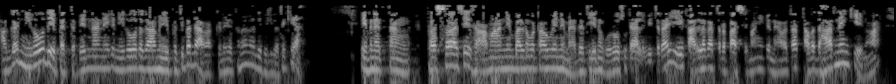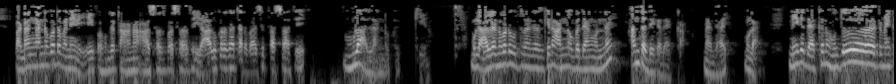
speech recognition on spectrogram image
අග නිරෝධයේ පැත්ත පෙන්වන්නේ ඒක නිරෝධගාමී ප්‍රතිපදාවක් කරන එක තමයි නදී පිළිවෙත කියන්නේ. එහෙම නැත්නම් ප්‍රස්වාසයේ සාමාන්‍යයෙන් බලනකොට අහුවෙන්නේ මැද තියෙන ගොරෝසු කැල විතරයි. ඒක අල්ලගත්තට පස්සේ මම ඒක නැවතත් අවධාරණයෙන් කියනවා. පටන් ගන්නකොටම නෙවෙයි. ඒක හොඳට ආන ආස්වාස් ප්‍රස්වාසයේ යාලු කරගත්තට පස්සේ ප්‍රස්වාසයේ මුල අල්ලන්න කියනවා. මුල අල්ලනකොට උතුරෙන් කියන අන්න ඔබ දැන් ඔන්න අන්ත දෙක දැක්කා. මැදයි මුලයි. මේක දැක්කන හොඳට මේක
